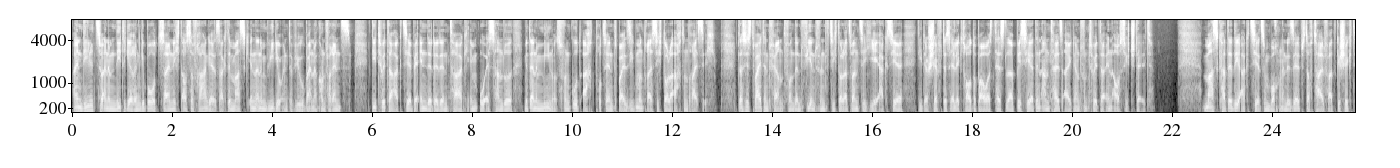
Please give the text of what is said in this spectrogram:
Ein Deal zu einem niedrigeren Gebot sei nicht außer Frage, sagte Musk in einem Videointerview bei einer Konferenz. Die Twitter-Aktie beendete den Tag im US-Handel mit einem Minus von gut 8% bei 37,38 Dollar. Das ist weit entfernt von den 54,20 Dollar je Aktie, die der Chef des Elektroautobauers Tesla bisher den Anteilseignern von Twitter in Aussicht stellt. Musk hatte die Aktie zum Wochenende selbst auf Talfahrt geschickt,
